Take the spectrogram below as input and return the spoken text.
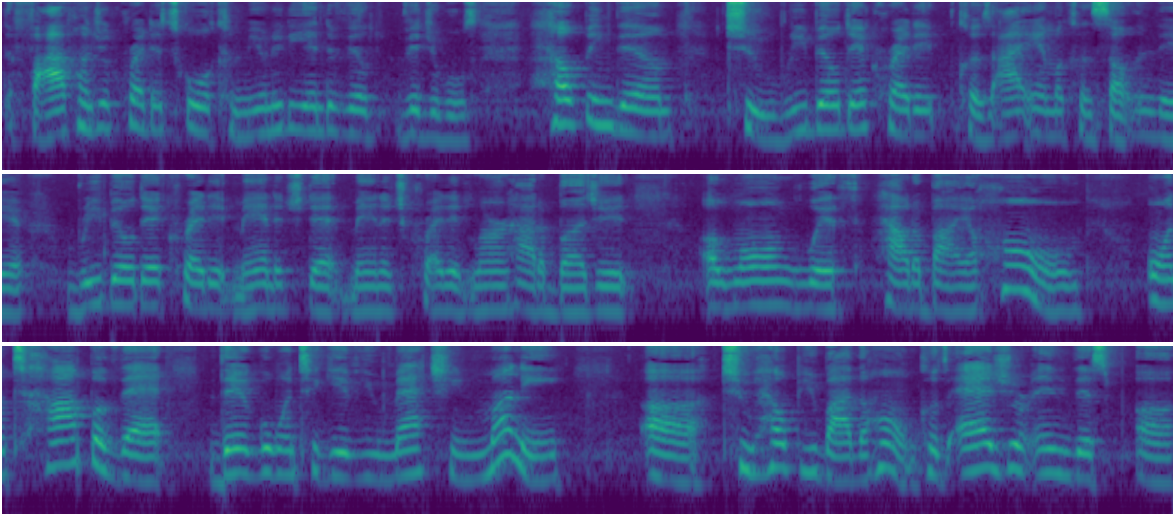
the 500 credit score community individuals, helping them to rebuild their credit because I am a consultant there, rebuild their credit, manage debt, manage credit, learn how to budget, along with how to buy a home. On top of that, they're going to give you matching money uh, to help you buy the home. Because as you're in this uh,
